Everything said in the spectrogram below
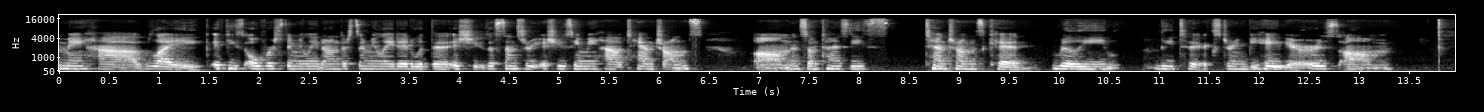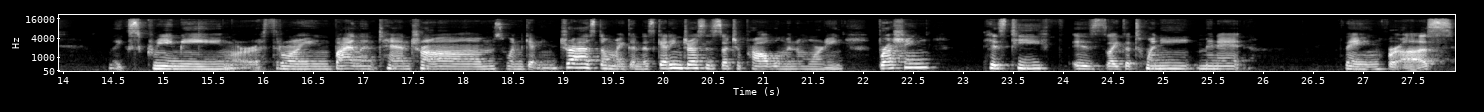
may have like if he's overstimulated or understimulated with the issue the sensory issues he may have tantrums um, and sometimes these tantrums could really lead to extreme behaviors um, like screaming or throwing violent tantrums when getting dressed. Oh my goodness, getting dressed is such a problem in the morning. Brushing his teeth is like a 20 minute thing for us.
